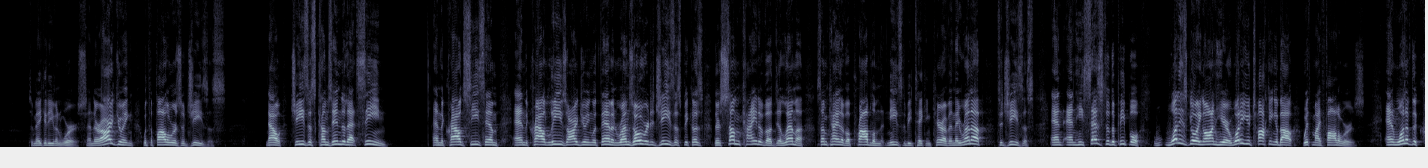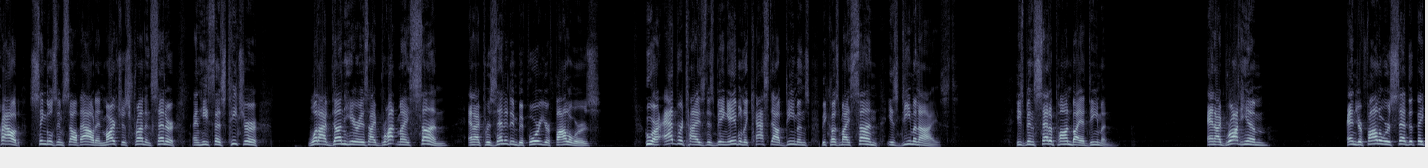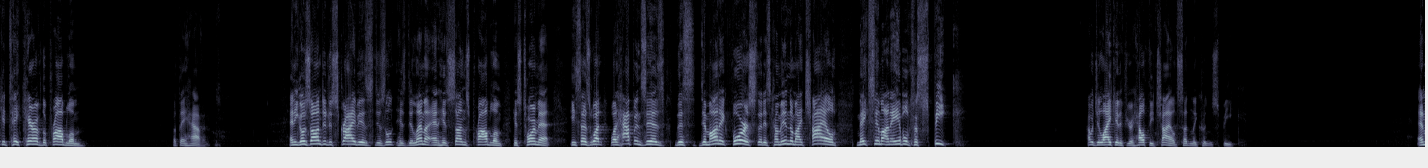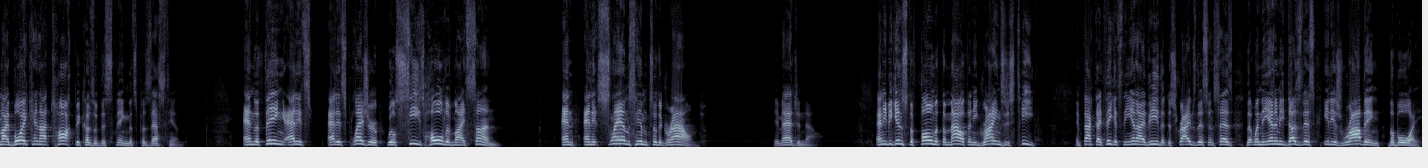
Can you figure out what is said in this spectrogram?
to make it even worse. And they're arguing with the followers of Jesus. Now, Jesus comes into that scene, and the crowd sees him, and the crowd leaves arguing with them and runs over to Jesus because there's some kind of a dilemma, some kind of a problem that needs to be taken care of. And they run up to Jesus, and, and he says to the people, What is going on here? What are you talking about with my followers? And one of the crowd singles himself out and marches front and center. And he says, Teacher, what I've done here is I brought my son and I presented him before your followers who are advertised as being able to cast out demons because my son is demonized. He's been set upon by a demon. And I brought him and your followers said that they could take care of the problem, but they haven't. And he goes on to describe his, his, dilemma and his son's problem, his torment. He says, what, what happens is this demonic force that has come into my child makes him unable to speak. How would you like it if your healthy child suddenly couldn't speak? And my boy cannot talk because of this thing that's possessed him. And the thing at its, at its pleasure will seize hold of my son. And, and it slams him to the ground. Imagine now. And he begins to foam at the mouth and he grinds his teeth. In fact, I think it's the NIV that describes this and says that when the enemy does this, it is robbing the boy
